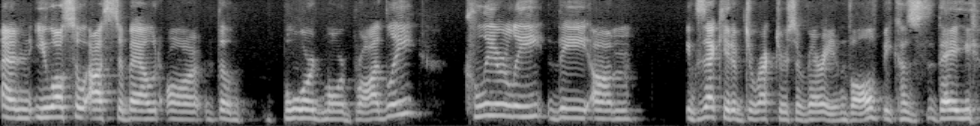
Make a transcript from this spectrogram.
and you also asked about our, the board more broadly. Clearly, the um, executive directors are very involved because they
